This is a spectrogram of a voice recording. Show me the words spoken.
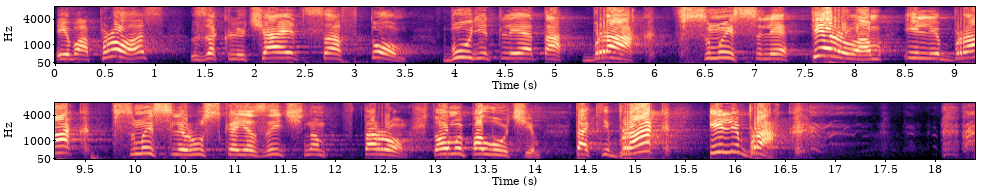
И вопрос заключается в том, будет ли это брак в смысле первом или брак в смысле русскоязычном втором, что мы получим? Так и брак или брак?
